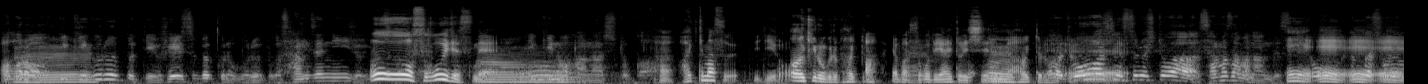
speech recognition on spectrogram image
だから、へーイキグループっていうフェイスブックのグループが3000人以上いますおー、すごいですね。うんイキの話とか。はい、入ってます？イキの。あ、昨日グループ入ってるあ、やっぱそこでやりとりしてるんだ。うん入ってるだから情報発信する人は様々なんですけど、ええええやっぱりそれを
